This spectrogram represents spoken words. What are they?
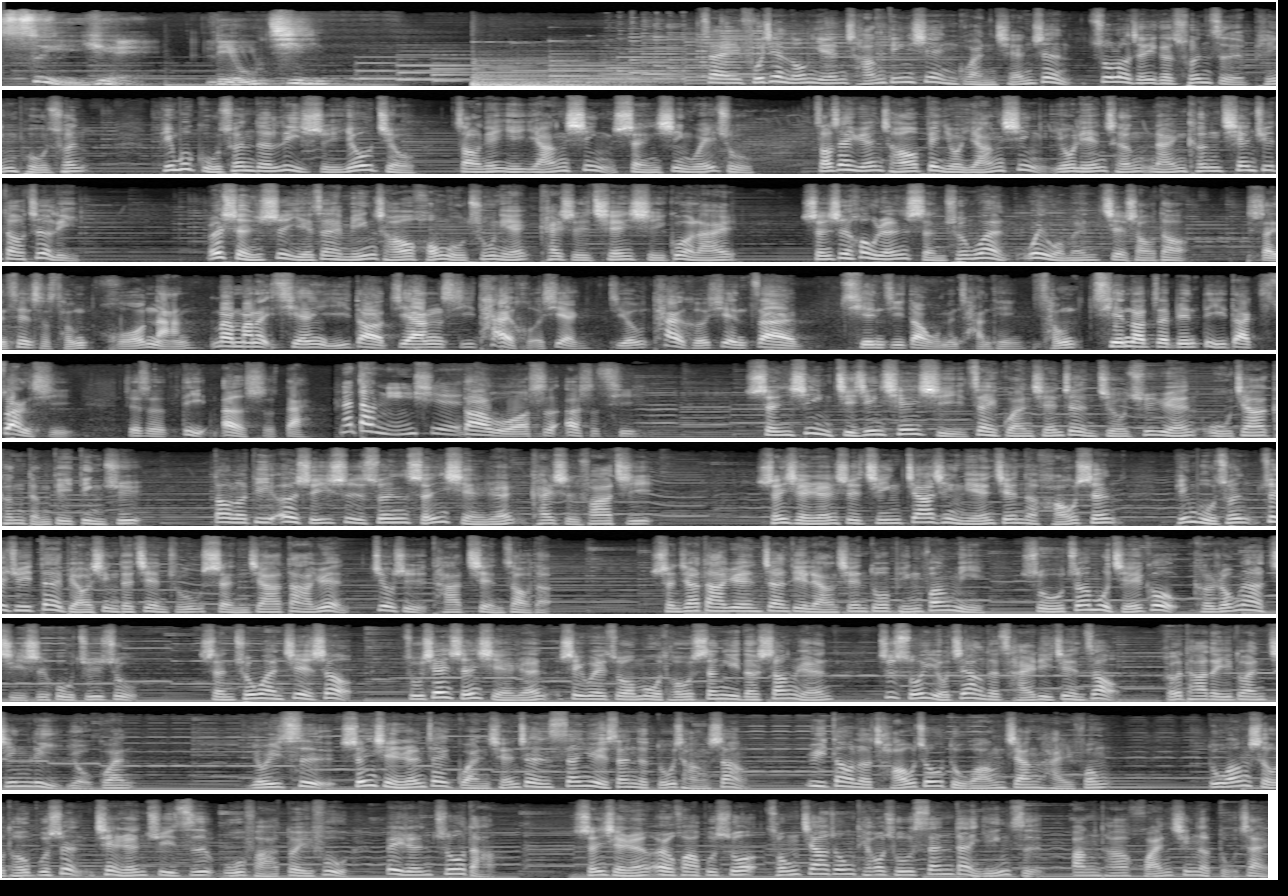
岁月流金。在福建龙岩长汀县管前镇，坐落着一个村子平埔村。平埔古村的历史悠久，早年以杨姓、沈姓为主。早在元朝便有杨姓由连城、南坑迁居到这里，而沈氏也在明朝洪武初年开始迁徙过来。沈氏后人沈春万为我们介绍到，沈姓是从河南慢慢的迁移到江西太和县，由太和县再迁居到我们长汀，从迁到这边第一代算起，就是第二十代。那到您是？到我是二十七。沈姓几经迁徙，在管前镇九曲园、五家坑等地定居。到了第二十一世孙沈显仁开始发迹。沈显仁是清嘉庆年间的豪绅，平埔村最具代表性的建筑沈家大院就是他建造的。沈家大院占地两千多平方米，属砖木结构，可容纳几十户居住。沈春万介绍。祖先沈显仁是一位做木头生意的商人，之所以有这样的财力建造，和他的一段经历有关。有一次，沈显仁在管前镇三月山的赌场上遇到了潮州赌王江海峰，赌王手头不顺，欠人巨资无法兑付，被人捉打。沈显仁二话不说，从家中挑出三担银子，帮他还清了赌债。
